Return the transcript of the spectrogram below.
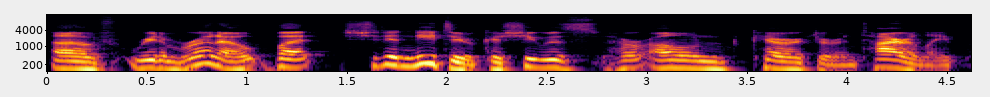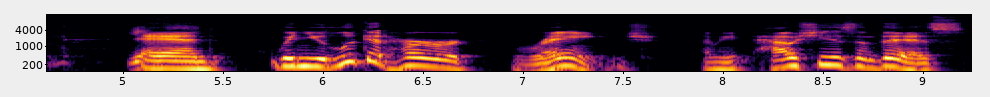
of Rita Moreno, but she didn't need to because she was her own character entirely. Yes. And when you look at her range, I mean, how she is in this,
